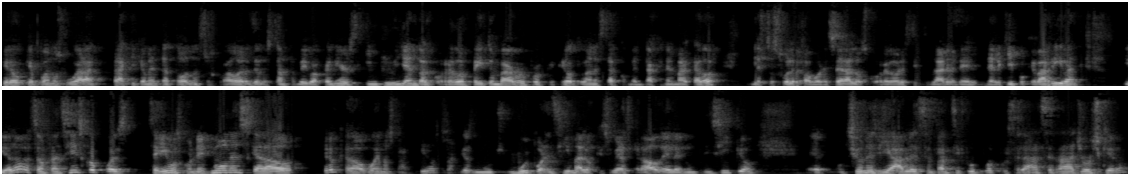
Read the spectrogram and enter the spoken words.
creo que podemos jugar a, prácticamente a todos nuestros jugadores de los Tampa Bay Buccaneers, incluyendo al corredor Peyton Barber, porque creo que van a estar con ventaja en el marcador, y esto suele favorecer a los corredores titulares del, equipo que va arriba. Y de lado de San Francisco, pues seguimos con Nick Mullens, que ha dado, creo que ha dado buenos partidos, partidos muy, muy por encima de lo que se hubiera esperado de él en un principio. Eh, opciones viables en fantasy fútbol, pues se la cerrada George Kittle.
